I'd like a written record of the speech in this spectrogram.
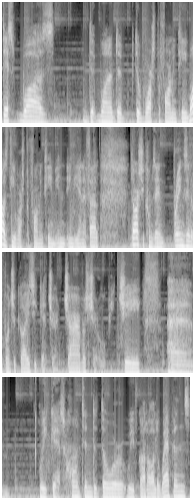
this was the, one of the, the worst performing team was the worst performing team in, in the NFL. Dorsey comes in, brings in a bunch of guys. You get your Jarvis, your OBJ. Um, we get Hunt in the door. We've got all the weapons.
